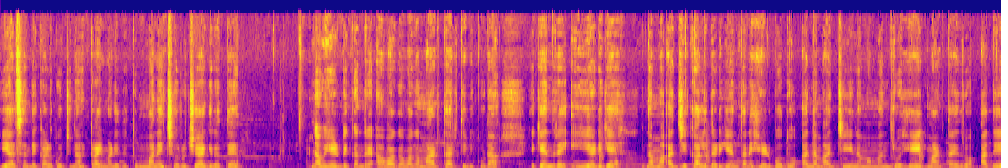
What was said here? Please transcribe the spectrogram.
ಈ ಅಲಸಂದೆ ಕಾಳು ಗೊಜ್ಜನ್ನ ಟ್ರೈ ಮಾಡಿದ್ದೆ ತುಂಬಾ ರುಚಿಯಾಗಿರುತ್ತೆ. ನಾವು ಹೇಳಬೇಕಂದ್ರೆ ಆವಾಗ ಮಾಡ್ತಾ ಇರ್ತೀವಿ ಕೂಡ. ಏಕೆಂದರೆ ಈ ಅಡುಗೆ ನಮ್ಮ ಅಜ್ಜಿ ಕಾಲದ ಅಡುಗೆ ಅಂತಲೇ ಹೇಳ್ಬೋದು. ನಮ್ಮ ಅಜ್ಜಿ, ನಮ್ಮ ಅಮ್ಮಂದರು ಹೇಗೆ ಮಾಡ್ತಾಯಿದ್ರು ಅದೇ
